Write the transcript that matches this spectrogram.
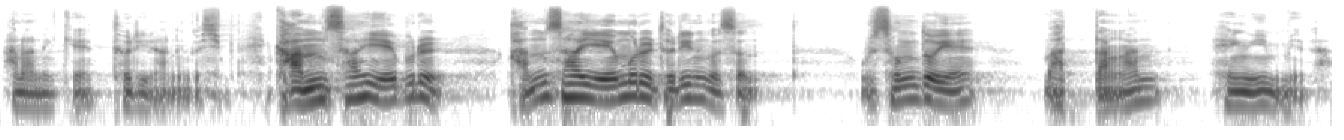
하나님께 드리라는 것입니다. 감사의 예물을 감사의 예물을 드리는 것은 우리 성도의 마땅한 행위입니다.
